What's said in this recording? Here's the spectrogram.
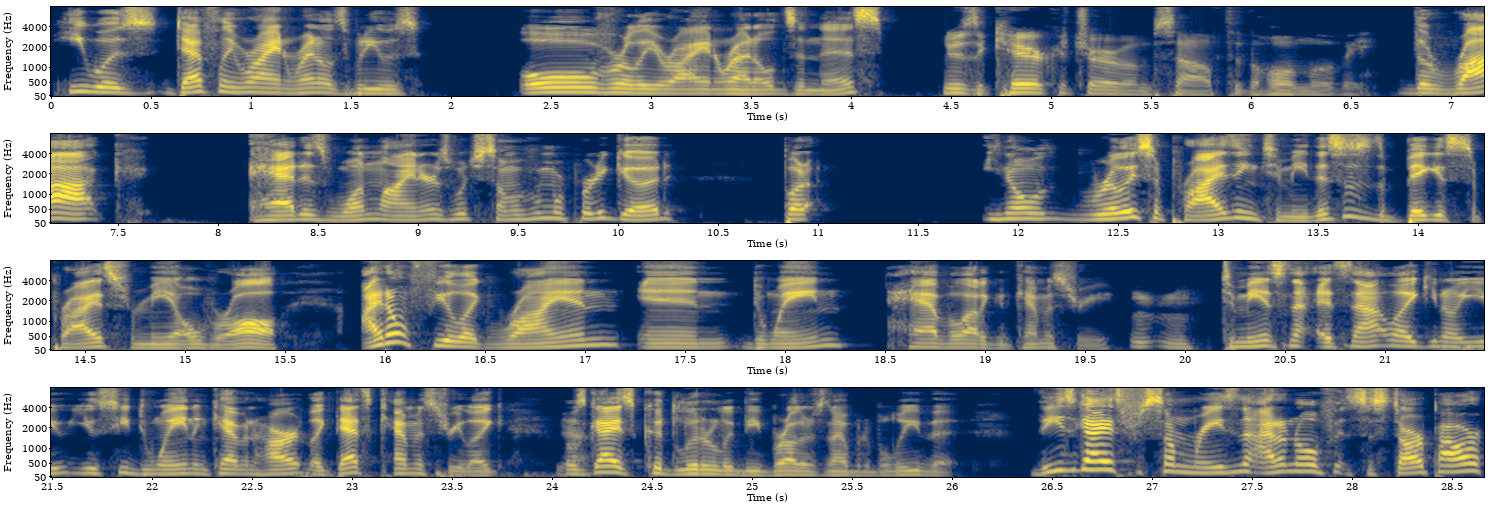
he was definitely ryan reynolds but he was overly ryan reynolds in this he was a caricature of himself through the whole movie. the Rock had his one liners, which some of them were pretty good, but you know, really surprising to me. This is the biggest surprise for me overall. I don't feel like Ryan and Dwayne have a lot of good chemistry. Mm-mm. To me, it's not. It's not like you know you you see Dwayne and Kevin Hart like that's chemistry. Like those guys could literally be brothers, and I would believe it. These guys, for some reason, I don't know if it's the star power,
